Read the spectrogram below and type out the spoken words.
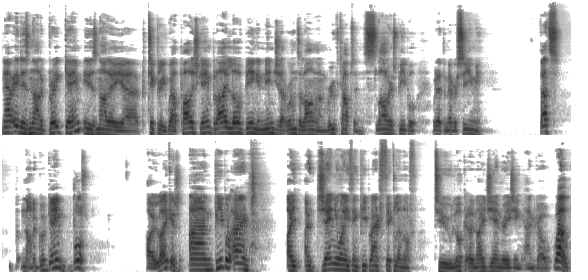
Now it is not a great game. It is not a uh, particularly well polished game, but I love being a ninja that runs along on rooftops and slaughters people without them ever seeing me. That's not a good game, but I like it, and people aren't. I I genuinely think people aren't fickle enough to look at an IGN rating and go, "Well,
